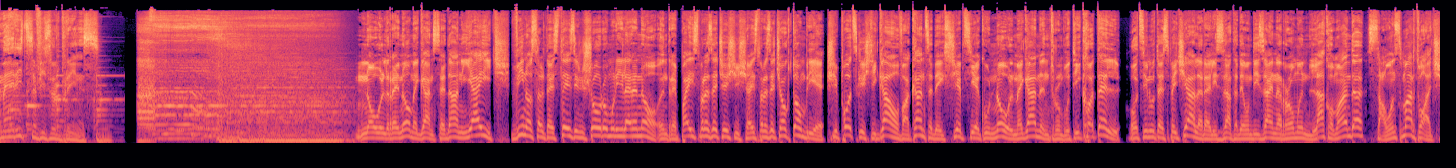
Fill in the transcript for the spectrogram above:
Merit să fii surprins! Noul Renault Megane Sedan e aici! Vino să-l testezi în showroom-urile Renault între 14 și 16 octombrie și poți câștiga o vacanță de excepție cu noul Megane într-un butic hotel, o ținută specială realizată de un designer român la comandă sau un smartwatch.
